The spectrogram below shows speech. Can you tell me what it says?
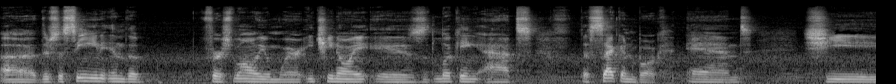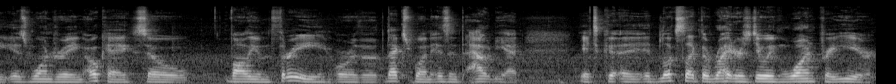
uh, there's a scene in the first volume where Ichinoi is looking at the second book, and she is wondering, okay, so volume three or the next one isn't out yet. It's it looks like the writer's doing one per year.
